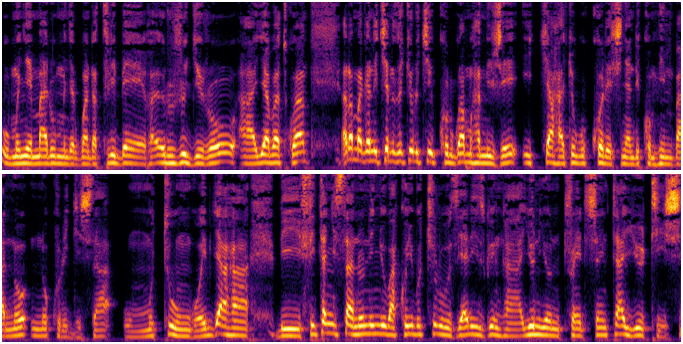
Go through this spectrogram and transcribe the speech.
Umunyemari w'umunyarwanda Tribert rujugiro yabatwa aramagana icyemezo cy'urukiko rwamuhamije icyaha cyo gukoresha inyandiko mpimbano no kurigisa umutungo. Ibyaha bifitanye isano n'inyubako y'ubucuruzi yari izwi nka union trade center utc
